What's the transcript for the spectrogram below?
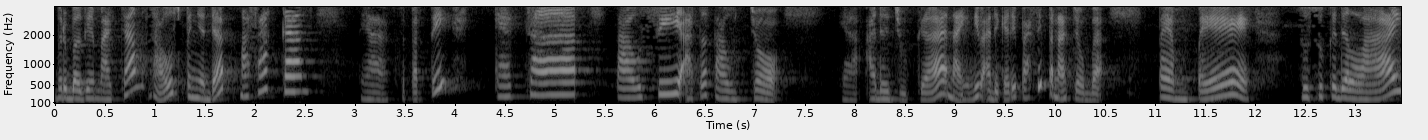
berbagai macam saus penyedap masakan. Ya, seperti kecap, tausi atau tauco. Ya, ada juga. Nah, ini adik-adik pasti pernah coba. Tempe, susu kedelai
